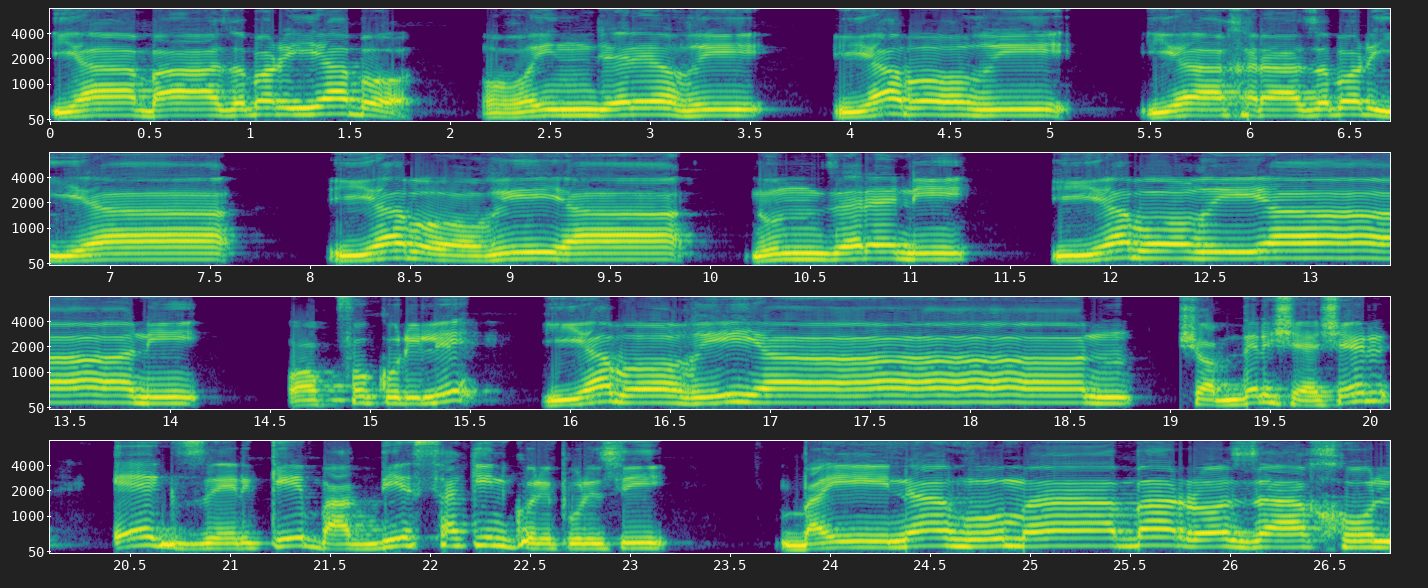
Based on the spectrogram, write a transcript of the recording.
ইয়া, বা, জবর, ইয়াব। গইন জেরে গি ইয়াব গি ইয়া খরা জবর ইয়া ইয়াব নুন জেরে নি ইয়াব গিয়ানি অক্ফ করিলে ইয়াব গিয়ান শব্দের শেষের এক জেরকে বাদ দিয়ে সাকিন করে পড়েছি। বাইনাহুমা বারজাখুল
